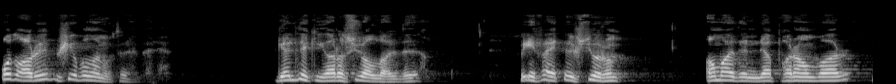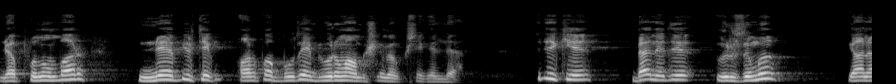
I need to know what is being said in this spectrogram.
O da arıyor bir şey bulamıyor muhtemelen böyle. Geldi ki ya Resulallah dedi. Bir infak etmek istiyorum. Ama dedi ne param var, ne pulum var, ne bir tek arpa buğday bir hurma şey yok bir şekilde. Dedi ki ben dedi ırzımı yani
